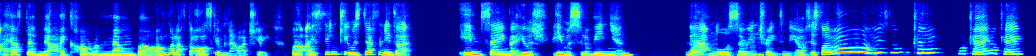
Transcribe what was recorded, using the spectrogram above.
I have to admit, I can't remember. I'm gonna have to ask him now, actually. But I think it was definitely that him saying that he was he was Slovenian. That mm-hmm. also mm-hmm. intrigued me. I was just like, oh, he's okay, okay, okay.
